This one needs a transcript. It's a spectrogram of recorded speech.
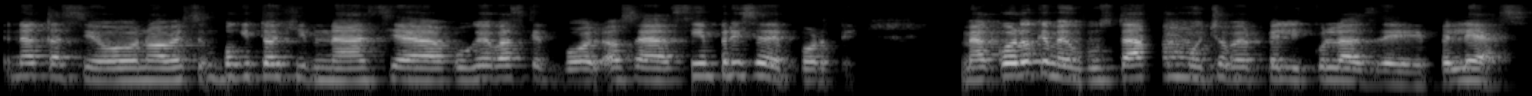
natación o a veces un poquito de gimnasia, jugué básquetbol, o sea, siempre hice deporte. Me acuerdo que me gustaba mucho ver películas de peleas,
